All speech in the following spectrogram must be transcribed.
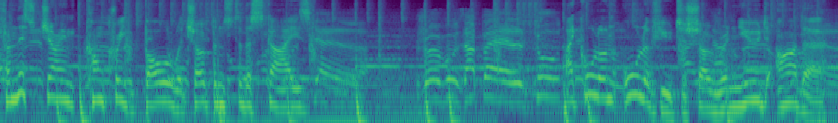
From this giant concrete bowl which opens to the skies, I call on all of you to show renewed ardor,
